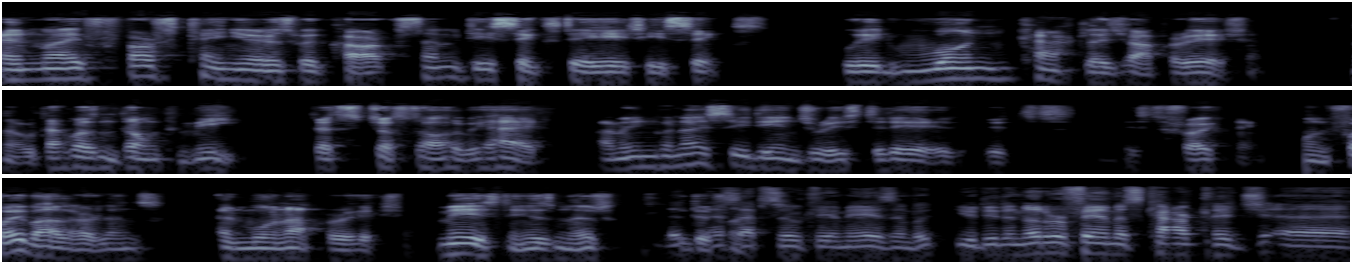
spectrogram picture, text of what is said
in my first 10 years with Cork, 76 to 86, we had one cartilage operation. No, that wasn't down to me. That's just all we had. I mean, when I see the injuries today, it's it's frightening. On five All Irelands and one operation. Amazing, isn't it? That's absolutely amazing. But you did another famous cartilage. Uh,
